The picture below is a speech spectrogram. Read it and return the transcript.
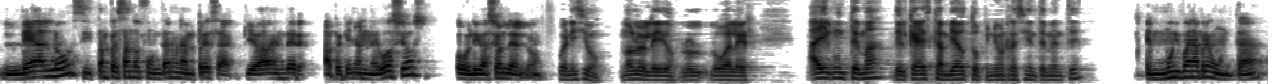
léanlo si están pensando fundar una empresa que va a vender a pequeños negocios, obligación leerlo. Buenísimo, no lo he leído, lo, lo voy a leer. ¿Hay algún tema del que hayas cambiado tu opinión recientemente? Es muy buena pregunta.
